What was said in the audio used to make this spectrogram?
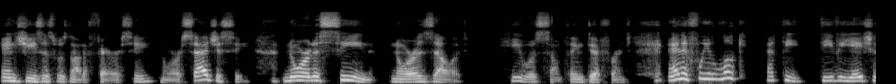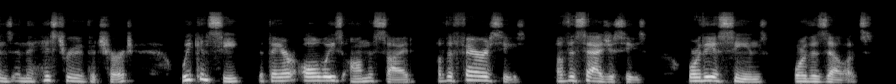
And Jesus was not a Pharisee, nor a Sadducee, nor an Essene, nor a Zealot. He was something different. And if we look at the deviations in the history of the church, we can see that they are always on the side of the Pharisees, of the Sadducees, or the Essenes, or the Zealots.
